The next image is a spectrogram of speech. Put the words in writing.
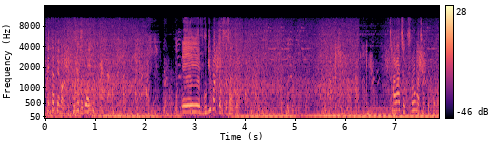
펜타페 망토 부숴줄게. 얘얘얘 무기밖에 없어 잔속 차라리 프로만 찾겠다 나.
